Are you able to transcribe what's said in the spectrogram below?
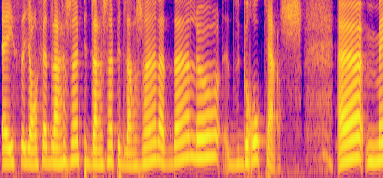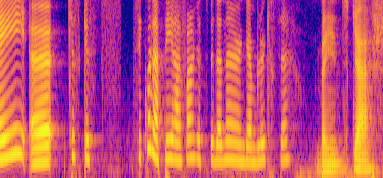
Hey, ça, ils ont fait de l'argent, puis de l'argent, puis de l'argent là-dedans, là, du gros cash. Mais, qu'est-ce que... c'est- quoi la pire affaire que tu peux donner à un gambler, Christian? Ben, du cash.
